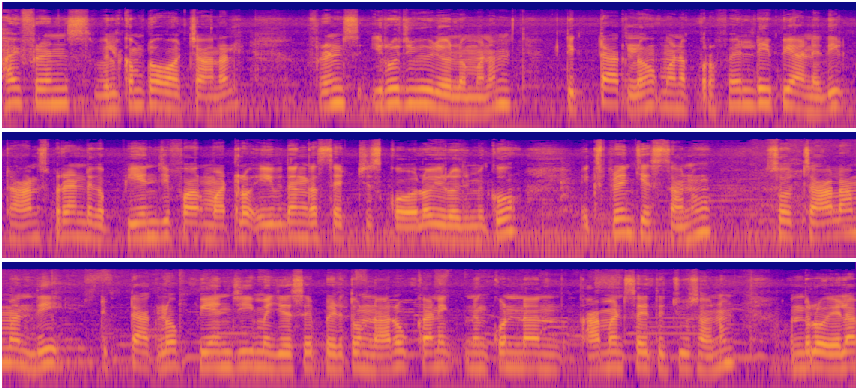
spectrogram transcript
Hi friends welcome to our channel friends ఈరోజు వీడియోలో మనం టిక్ టాక్లో మన ప్రొఫైల్ డిపి అనేది ట్రాన్స్పరెంట్గా పిఎన్జీ ఫార్మాట్లో ఏ విధంగా సెట్ చేసుకోవాలో ఈరోజు మీకు ఎక్స్ప్లెయిన్ చేస్తాను. సో చాలామంది టిక్ టాక్లో పిఎన్జీ ఇమేజెస్ పెడుతున్నారు. కానీ నేను కొన్ని కామెంట్స్ అయితే చూశాను. అందులో ఎలా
